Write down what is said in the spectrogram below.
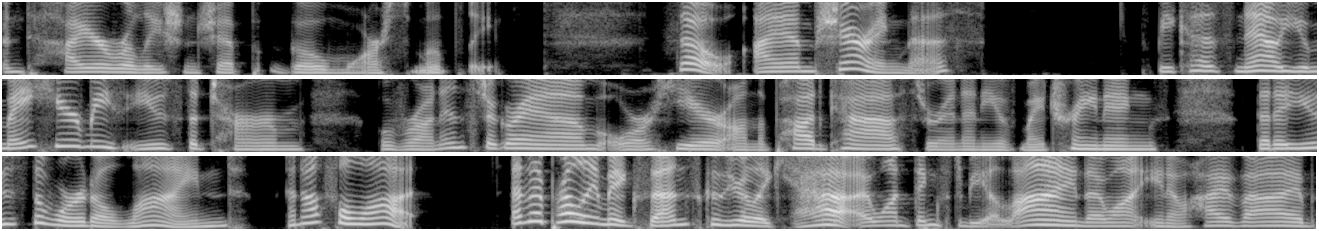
entire relationship go more smoothly. So, I am sharing this because now you may hear me use the term over on Instagram or here on the podcast or in any of my trainings that I use the word aligned an awful lot. And that probably makes sense because you're like, yeah, I want things to be aligned. I want, you know, high vibe.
